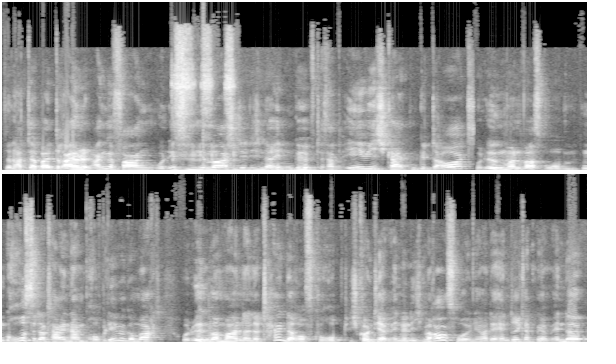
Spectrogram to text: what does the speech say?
Dann hat er bei 300 angefangen und ist immer stetig nach hinten gehüpft. Es hat Ewigkeiten gedauert und irgendwann war es oben. Und große Dateien haben Probleme gemacht und irgendwann waren dann Dateien darauf korrupt. Ich konnte die am Ende nicht mehr rausholen. Ja? Der Hendrik hat mir am Ende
